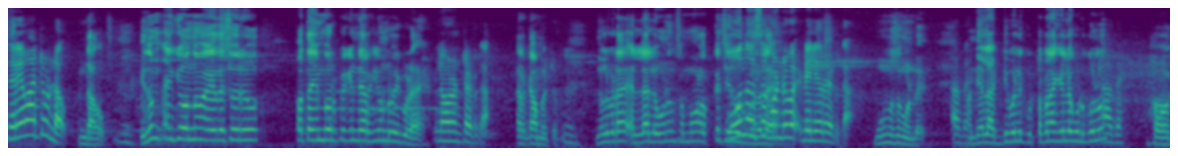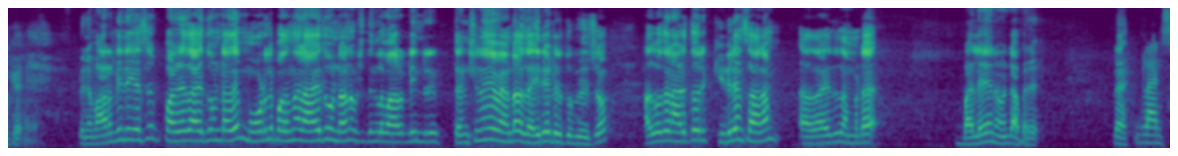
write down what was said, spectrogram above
ചെറിയ മാറ്റം ഉണ്ടാവും. ഉണ്ടാവും. ഇതും എനിക്ക് തോന്നുന്നു ഏകദേശം ഒരു പത്തമ്പത് റുപ്യക്കിന്റെ ഇറക്കി കൊണ്ട് പോയിക്കൂടെ? ലോൺ ഇട്ട് എടുക്കാം. ഇറക്കാൻ പറ്റും. നിങ്ങൾ ഇവിടെ എല്ലാ ലോണും സംഭവങ്ങളൊക്കെ ചെയ്ത് മൂന്ന് ദിവസം കൊണ്ട് ഡെലിവറി എടുക്കാം. മൂന്ന് ദിവസം കൊണ്ട്. വണ്ടി നല്ല അടിപൊളി കുട്ടപ്പനാക്കിയല്ലേ കൊടുക്കുള്ളൂ. ഓക്കെ. പിന്നെ വാറണ്ടിന്റെ കേസ് പഴയതായതുകൊണ്ട് അത് മോഡൽ പതിനാലായതുകൊണ്ടാണ്. പക്ഷേ നിങ്ങൾ വാറണ്ടിന്റെ ഒരു ടെൻഷനേ വേണ്ട ധൈര്യമായിട്ട് എടുത്ത് ഉപയോഗിച്ചോ. അതുപോലെ തന്നെ അടുത്ത ഒരു കിടിലൻ സാധനം അതായത് നമ്മുടെ ബലേനോന്റെ അപരൻ. ഗ്ലാൻസ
